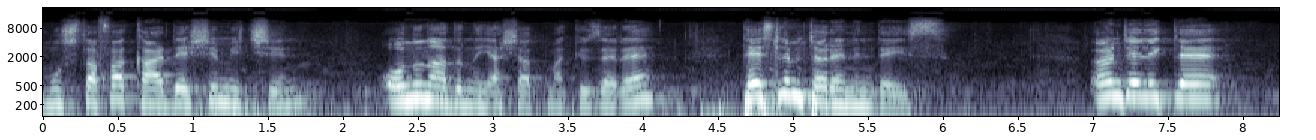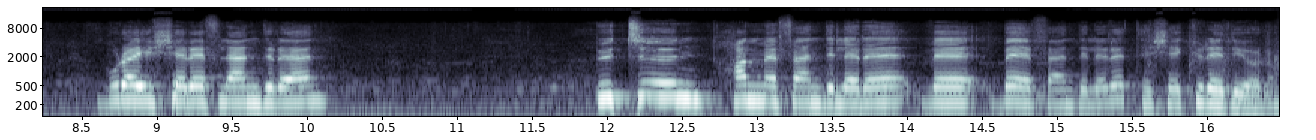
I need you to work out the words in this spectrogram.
Mustafa kardeşim için onun adını yaşatmak üzere teslim törenindeyiz. Öncelikle burayı şereflendiren bütün hanımefendilere ve beyefendilere teşekkür ediyorum.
